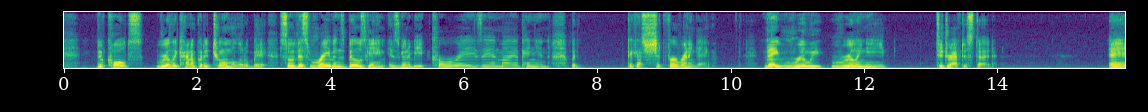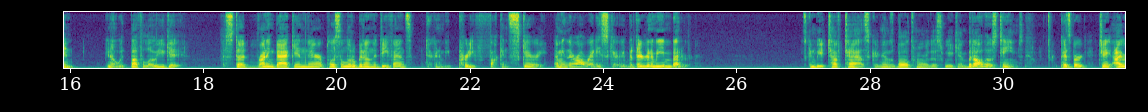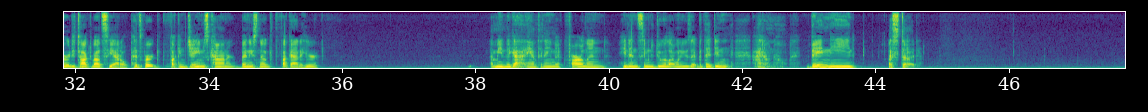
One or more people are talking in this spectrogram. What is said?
The Colts really kind of put it to them a little bit. So this Ravens Bills game is going to be crazy, in my opinion. But they got shit for a running game. They really, really need to draft a stud. And, you know, with Buffalo, you get a stud running back in there, plus a little bit on the defense. They're going to be pretty fucking scary. I mean, they're already scary, but they're going to be even better. It's going to be a tough task against Baltimore this weekend. But all those teams, Pittsburgh, I already talked about Seattle. Pittsburgh, fucking James Conner, Benny Snell, get the fuck out of here. I mean, they got Anthony McFarland. He didn't seem to do a lot when he was there, but they didn't. I don't know. They need a stud.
